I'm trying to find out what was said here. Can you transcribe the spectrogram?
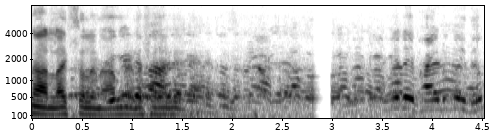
না লাইট চলে না আপনি এটা দিন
